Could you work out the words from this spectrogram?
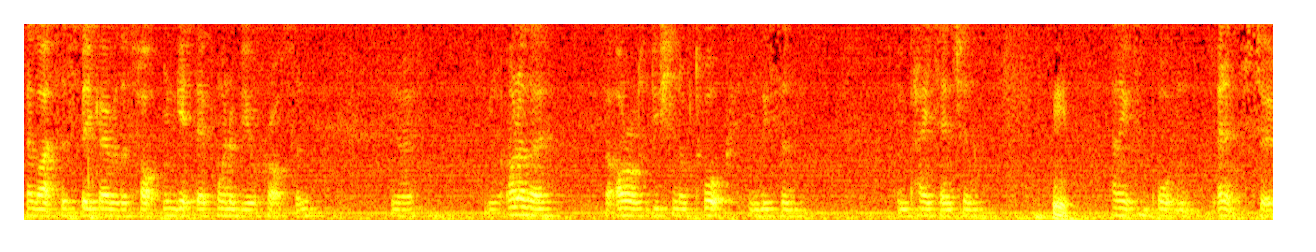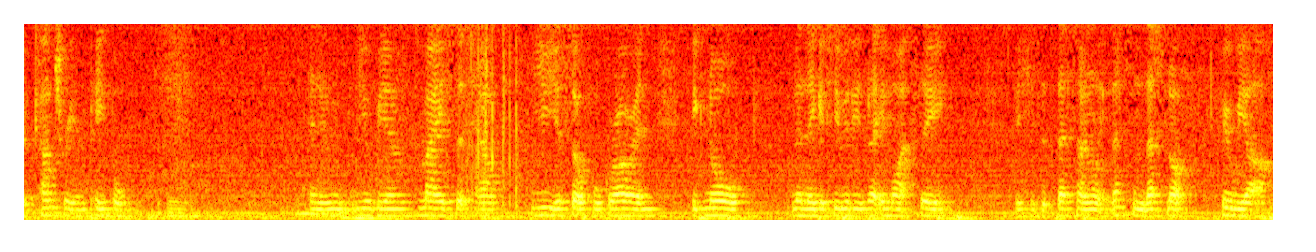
they like to speak over the top and get their point of view across, and you know, you know honour the, the oral tradition of talk and listen and pay attention. Hmm. I think it's important, and it's to country and people. And you'll be amazed at how you yourself will grow and ignore the negativities that you might see, because that's only that's that's not who we are.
